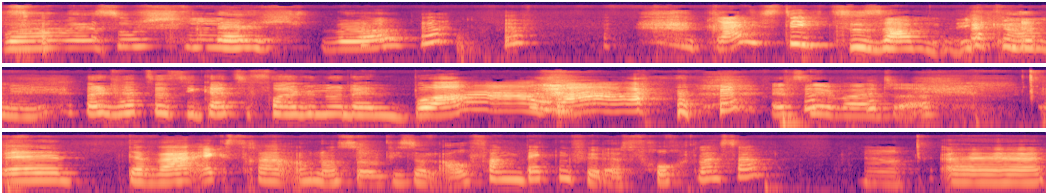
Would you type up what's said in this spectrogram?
War mir so schlecht, ne? Reiß dich zusammen. Ich kann nicht. Und hörst das die ganze Folge nur dann boah, boah. Erzähl weiter. Äh, da war extra auch noch so wie so ein Auffangbecken für das Fruchtwasser. Ja. Äh,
